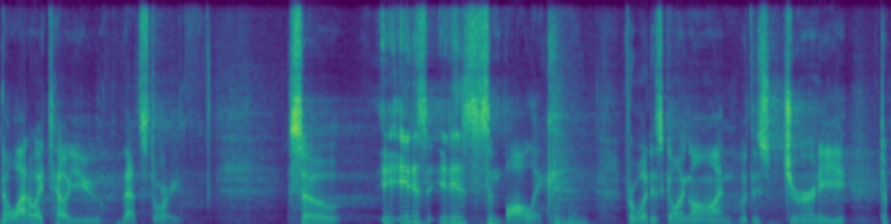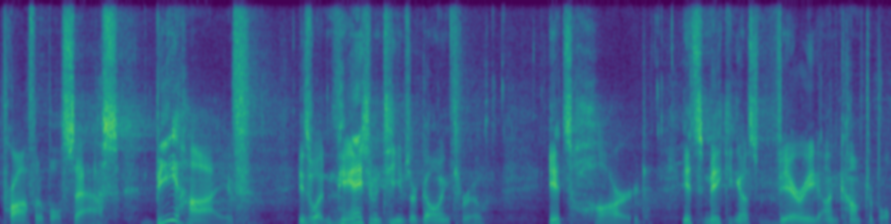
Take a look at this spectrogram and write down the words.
Now, why do I tell you that story? So, it is, it is symbolic for what is going on with this journey to profitable SaaS. Beehive is what management teams are going through. It's hard. It's making us very uncomfortable.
